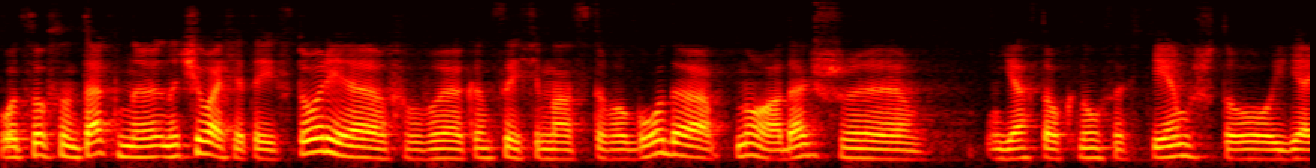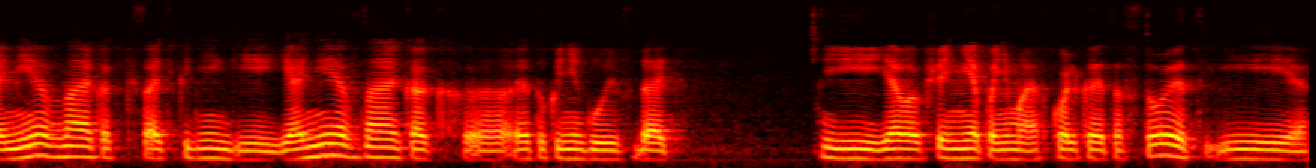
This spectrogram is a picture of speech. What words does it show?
Вот, собственно, так началась эта история в конце 17 года. Ну, а дальше я столкнулся с тем, что я не знаю, как писать книги, я не знаю, как э, эту книгу издать. И я вообще не понимаю, сколько это стоит и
